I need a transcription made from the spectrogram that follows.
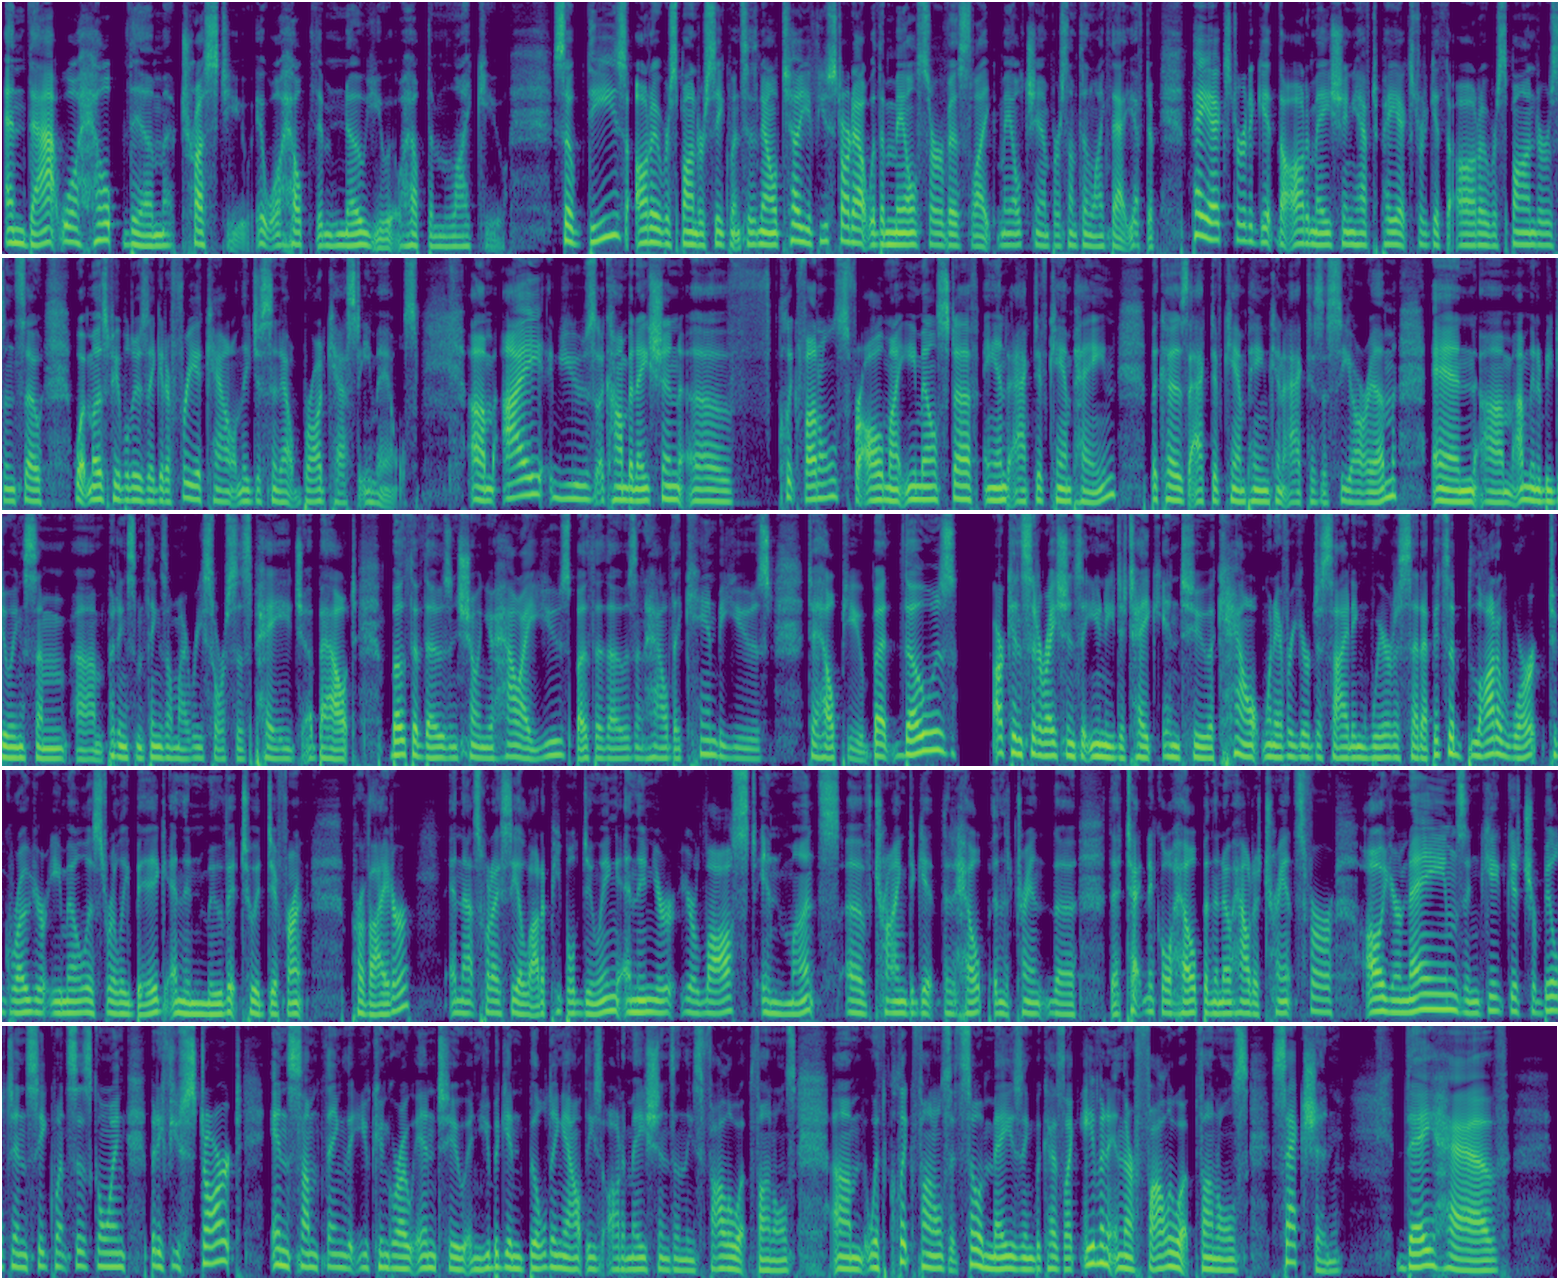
And that will help them trust you. It will help them know you. It will help them like you. So these autoresponder sequences, now I'll tell you, if you start out with a mail service like MailChimp or something like that, you have to pay extra to get the automation. You have to pay extra to get the autoresponders. And so what most people do is they get a free account and they just send out broadcast emails. Um, I use a combination of ClickFunnels for all my email stuff and Active Campaign because Active Campaign can act as a CRM. And um, I'm going to be doing some, um, putting some things on my resources page about both of those and showing you how I use both of those and how they can be used to help you. But those are considerations that you need to take into account whenever you're deciding where to set up. It's a lot of work to grow your email list really big and then move it to a different provider and that's what I see a lot of people doing. And then you're you're lost in months of trying to get the help and the tran- the the technical help and the know how to transfer all your names and get get your built-in sequences going. But if you start in something that you can grow into and you begin building out these automations and these follow-up funnels um, with ClickFunnels, it's so amazing because like even in their follow-up funnels section, they have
